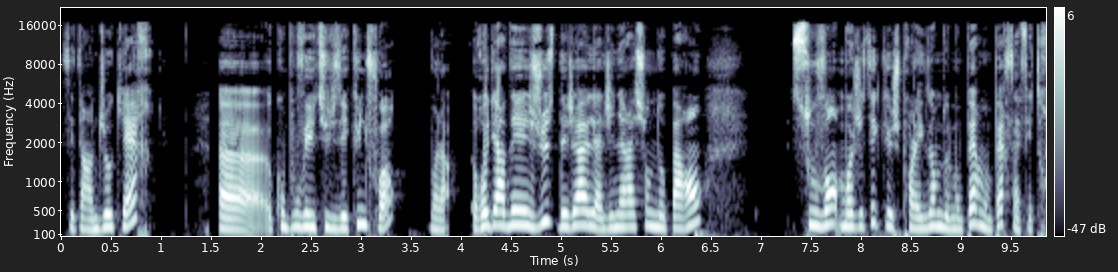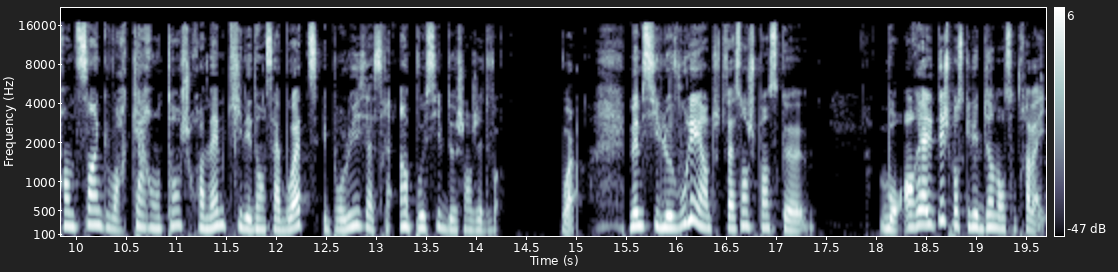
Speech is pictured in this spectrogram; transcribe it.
c'était un joker euh, qu'on pouvait utiliser qu'une fois. Voilà. Regardez juste déjà la génération de nos parents. Souvent, moi je sais que je prends l'exemple de mon père. Mon père, ça fait 35 voire 40 ans, je crois même, qu'il est dans sa boîte. Et pour lui, ça serait impossible de changer de voie. Voilà. Même s'il le voulait, hein. de toute façon, je pense que Bon, en réalité, je pense qu'il est bien dans son travail.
